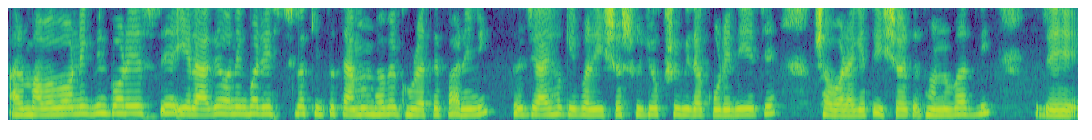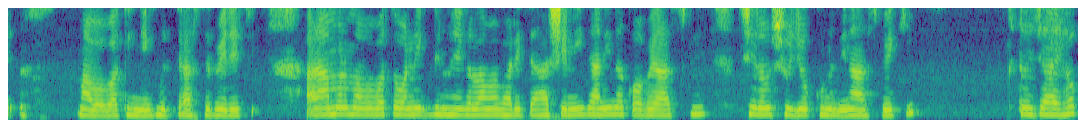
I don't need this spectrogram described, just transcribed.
আর মা বাবা অনেকদিন পরে এসছে, এর আগে অনেকবার এসছিল, কিন্তু তেমনভাবে ঘোরাতে পারিনি। তো যাই হোক, এবার ঈশ্বর সুযোগ সুবিধা করে দিয়েছে, সবার আগে তো ঈশ্বরকে ধন্যবাদ দিই যে মা বাবাকে নিয়ে ঘুরতে আসতে পেরেছি। আর আমার মা বাবা তো অনেক দিন হয়ে গেল আমার বাড়িতে আসেনি। জানি না কবে আসবে সেরকম সুযোগ কোনো দিন আসবে কি? তো যাই হোক,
